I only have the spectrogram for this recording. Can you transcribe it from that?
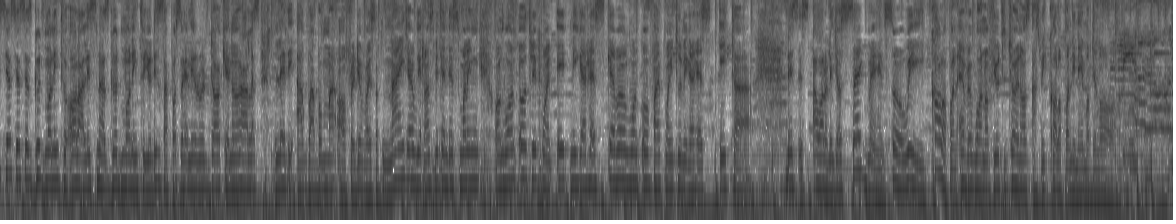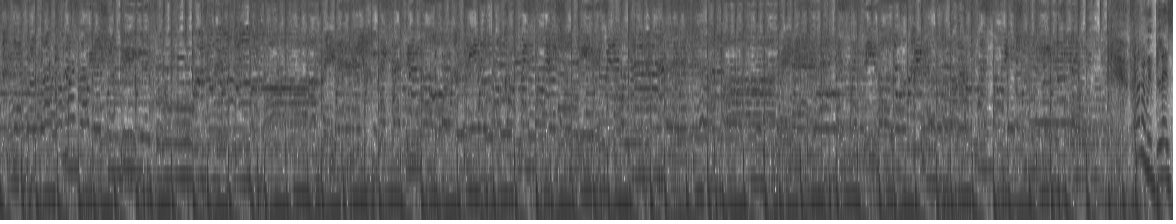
Yes, yes, yes, yes. Good morning to all our listeners. Good morning to you. This is Apostle Helen Rudok, know, our Lady Agwaboma of Radio Voice of Naija. We are transmitting this morning on 103.8 megahertz cable, 105.2 megahertz ether. This is our religious segment. So we call upon every one of you to join us as we call upon the name of the Lord.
